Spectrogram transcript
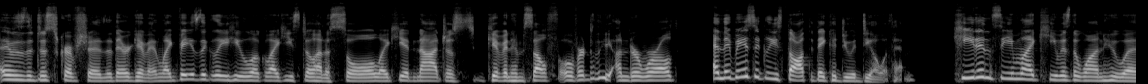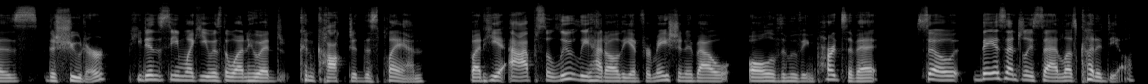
It was the description that they were given. Like basically, he looked like he still had a soul, like he had not just given himself over to the underworld. And they basically thought that they could do a deal with him. He didn't seem like he was the one who was the shooter. He didn't seem like he was the one who had concocted this plan, but he absolutely had all the information about all of the moving parts of it. So they essentially said, let's cut a deal.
